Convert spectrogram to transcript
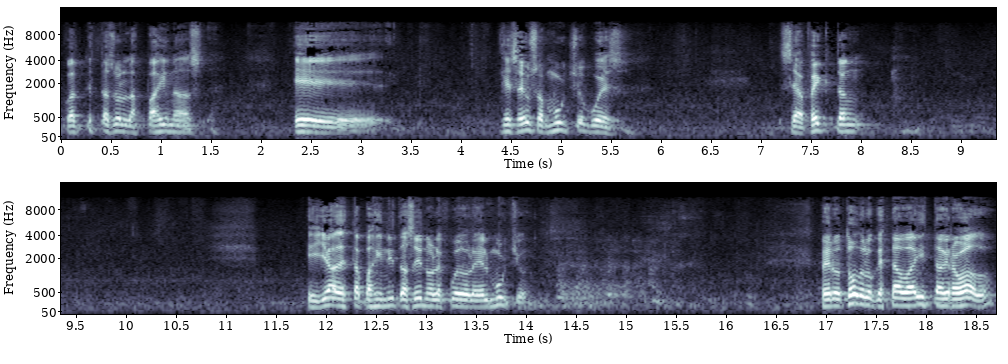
porque estas son las páginas eh, que se usan mucho, pues se afectan. Y ya de esta paginita así no les puedo leer mucho. Pero todo lo que estaba ahí está grabado.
